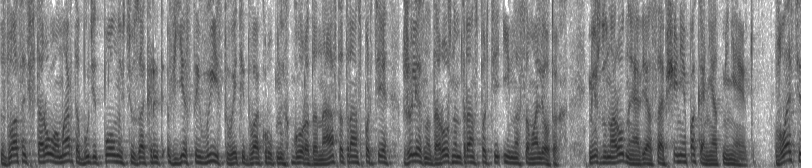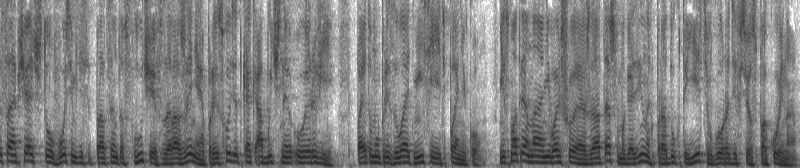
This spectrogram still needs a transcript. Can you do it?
С 22 марта будет полностью закрыт въезд и выезд в эти два крупных города на автотранспорте, железнодорожном транспорте и на самолетах. Международные авиасообщения пока не отменяют. Власти сообщают, что 80% случаев заражения происходит как обычное ОРВИ, поэтому призывают не сеять панику. Несмотря на небольшой ажиотаж, в магазинах продукты есть, в городе все спокойно.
